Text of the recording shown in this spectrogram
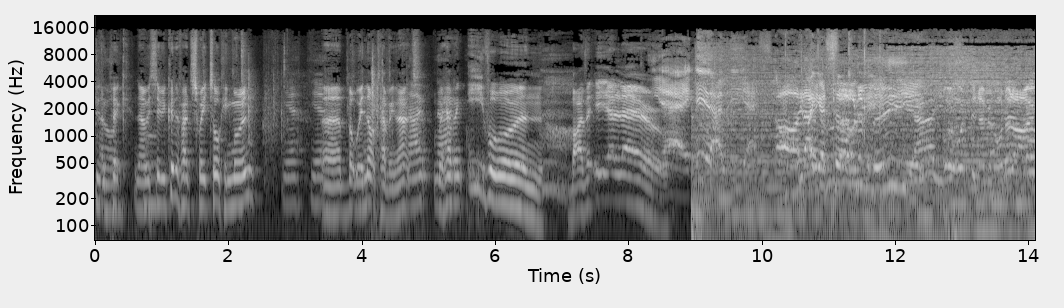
and pick. Now, we see we could have had Sweet Talking Woman, Yeah, yeah. uh, but we're not having that. No, no. We're having Evil Woman by the ELO. Yeah, yeah, yeah. Oh, now you're talking. Yeah, Good everyone, hello.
